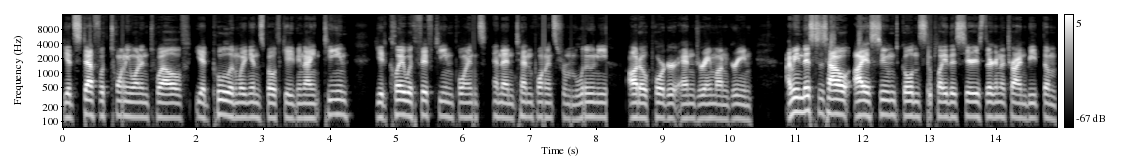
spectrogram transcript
You had Steph with 21 and 12. You had Poole and Wiggins both gave you 19. You had Clay with 15 points, and then 10 points from Looney, Otto Porter, and Draymond Green. I mean, this is how I assumed Golden State play this series. They're going to try and beat them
